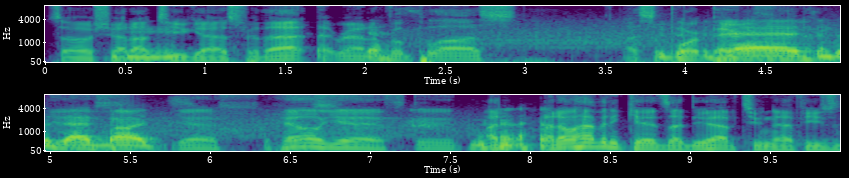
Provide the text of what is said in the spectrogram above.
So shout out to Mhm. you guys for that. A round of applause. I To the, support the parents. dads and the Yes. dad buds. Yes. Hell yes, dude. I, I don't have any kids. I do have two nephews.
